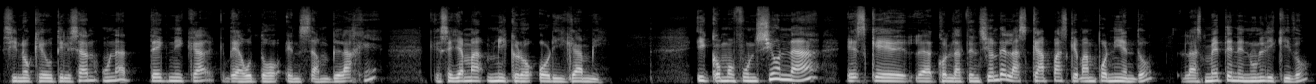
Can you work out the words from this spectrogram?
sino que utilizan una técnica de autoensamblaje que se llama microorigami. Y cómo funciona es que con la tensión de las capas que van poniendo, las meten en un líquido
